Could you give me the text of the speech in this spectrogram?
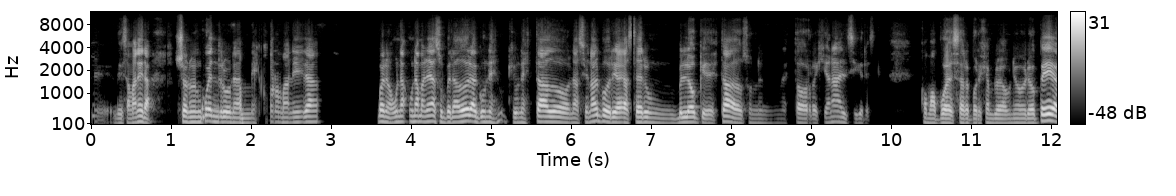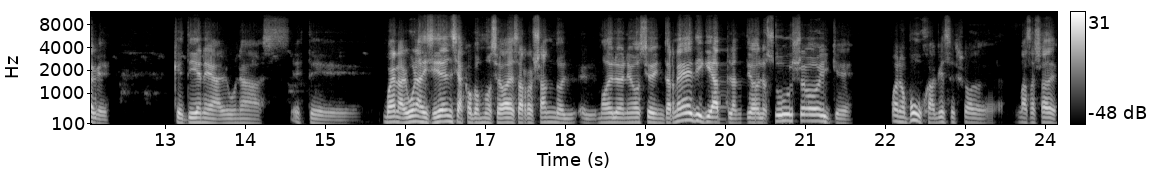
eh, de esa manera. Yo no encuentro una mejor manera bueno, una, manera superadora que un, Estado nacional podría ser un bloque de Estados, un, Estado regional, si querés, como puede ser, por ejemplo, la Unión Europea, que, que tiene algunas, este, bueno, algunas disidencias con cómo se va desarrollando el, modelo de negocio de Internet y que ha planteado lo suyo y que, bueno, puja, qué sé yo, más allá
